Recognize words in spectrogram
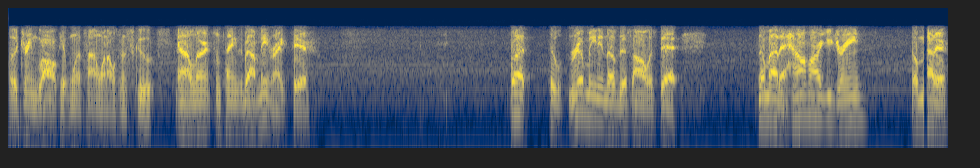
a, a dream log at one time when I was in school, and I learned some things about me right there. But the real meaning of this all is that no matter how hard you dream, no matter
